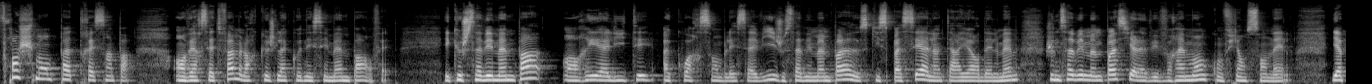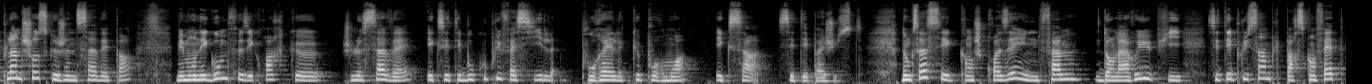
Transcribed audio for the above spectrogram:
franchement pas très sympas envers cette femme, alors que je la connaissais même pas en fait. Et que je savais même pas en réalité à quoi ressemblait sa vie, je savais même pas ce qui se passait à l'intérieur d'elle-même, je ne savais même pas si elle avait vraiment confiance en elle. Il y a plein de choses que je ne savais pas, mais mon ego me faisait croire que je le savais et que c'était beaucoup plus facile pour elle que pour moi et que ça, c'était pas juste. Donc ça, c'est quand je croisais une femme dans la rue, puis c'était plus simple parce qu'en fait,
